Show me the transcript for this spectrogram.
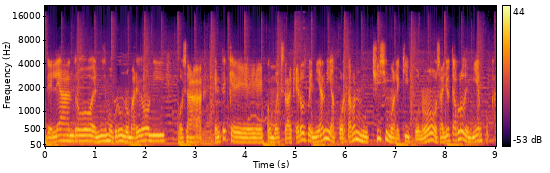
de Leandro, el mismo Bruno Marioni, o sea, gente que como extranjeros venían y aportaban muchísimo al equipo, ¿no? O sea, yo te hablo de mi época.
